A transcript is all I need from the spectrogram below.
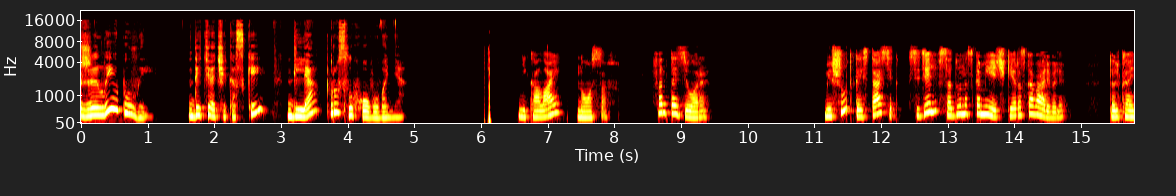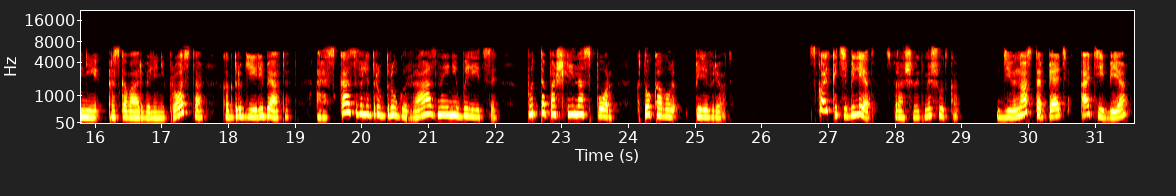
Жили були дитячі казки для прослуховування. Николай Носов. Фантазеры. Мишутка и Стасик сидели в саду на скамеечке и разговаривали. Только они разговаривали не просто, как другие ребята, а рассказывали друг другу разные небылицы, будто пошли на спор, кто кого переврет. «Сколько тебе лет?» – спрашивает Мишутка. «Девяносто пять, а тебе?»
